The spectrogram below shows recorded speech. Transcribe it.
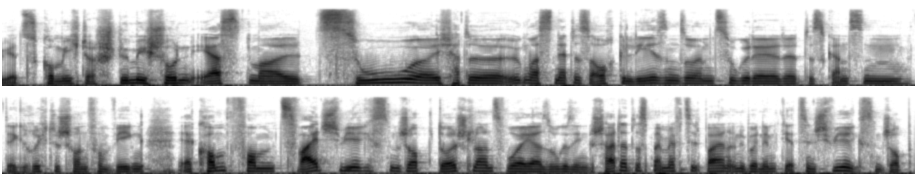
Jetzt kommt mich, da stimme ich schon erstmal zu. Ich hatte irgendwas Nettes auch gelesen, so im Zuge der, der, des ganzen, der Gerüchte schon von wegen, er kommt vom zweitschwierigsten Job Deutschlands, wo er ja so gesehen gescheitert ist beim FC Bayern und übernimmt jetzt den schwierigsten Job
